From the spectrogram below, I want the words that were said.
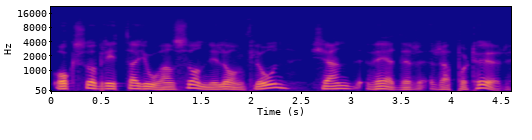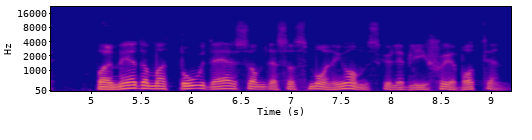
Också Britta Johansson i Långflon, känd väderrapportör, var med om att bo där som det så småningom skulle bli sjöbotten.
